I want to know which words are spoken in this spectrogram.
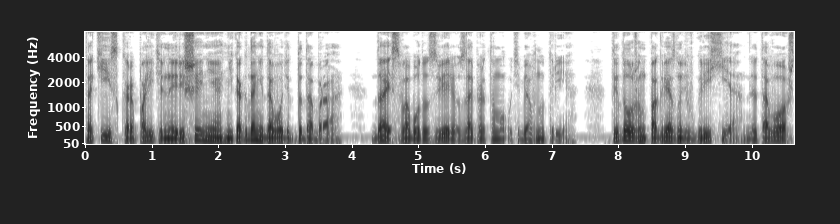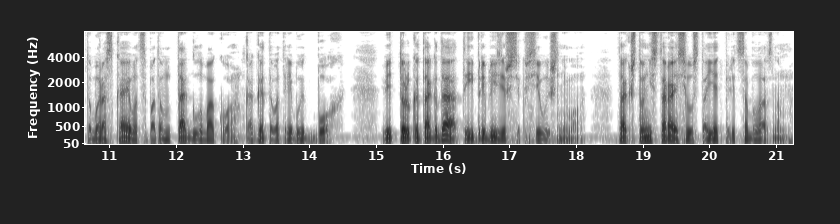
«Такие скоропалительные решения никогда не доводят до добра. Дай свободу зверю, запертому у тебя внутри. Ты должен погрязнуть в грехе для того, чтобы раскаиваться потом так глубоко, как этого требует Бог. Ведь только тогда ты и приблизишься к Всевышнему. Так что не старайся устоять перед соблазном.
